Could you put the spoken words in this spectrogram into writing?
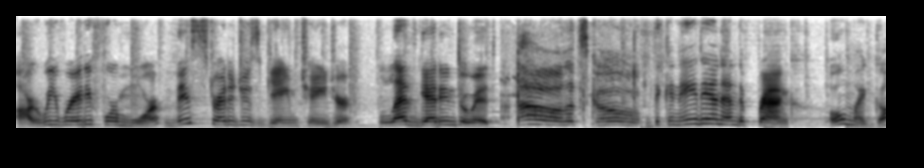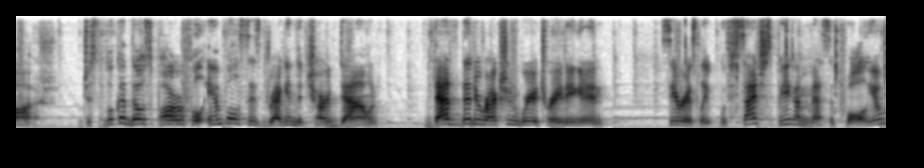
are we ready for more? This strategy is game changer. Let's get into it. Oh, let's go. The Canadian and the franc. Oh my gosh. Just look at those powerful impulses dragging the chart down. That's the direction we're trading in. Seriously, with such speed and massive volume,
